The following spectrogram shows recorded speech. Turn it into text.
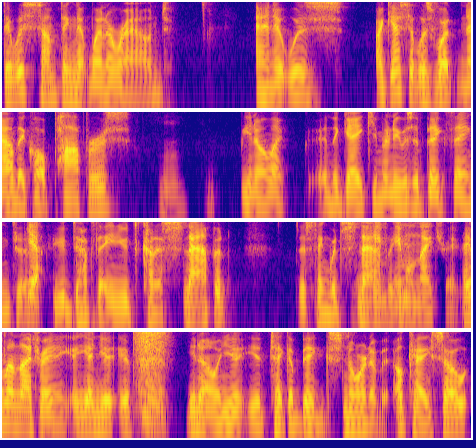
There was something that went around, and it was, I guess it was what now they call poppers. Mhm. You know, like in the gay community was a big thing to, Yeah. you'd have to, and you'd kind of snap it. This thing would snap Am- amyl nitrate. amyl nitrate, and you, you, you know, and you, you take a big snort of it. Okay, so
